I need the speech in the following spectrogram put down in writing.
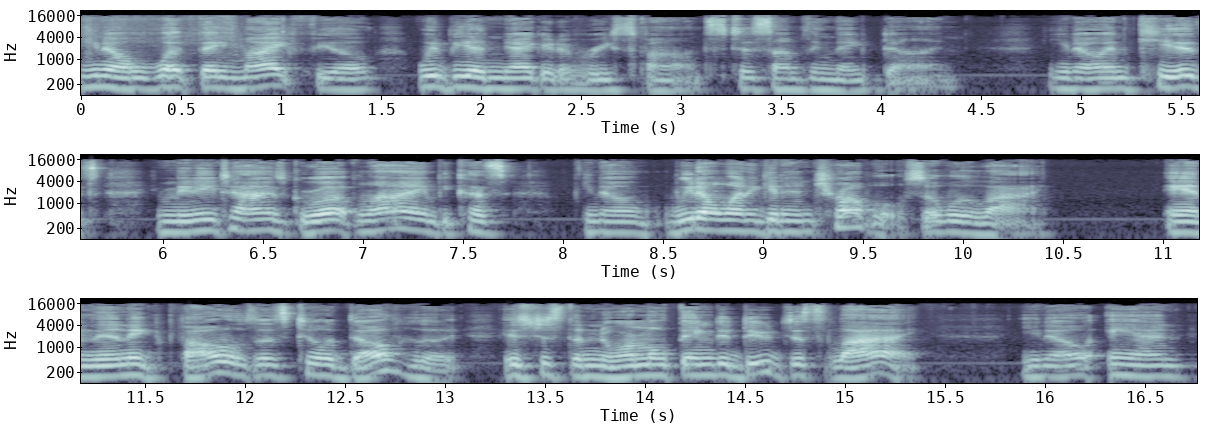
you know, what they might feel would be a negative response to something they've done. You know, and kids many times grow up lying because, you know, we don't want to get in trouble, so we'll lie. And then it follows us to adulthood. It's just the normal thing to do, just lie. You know, and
